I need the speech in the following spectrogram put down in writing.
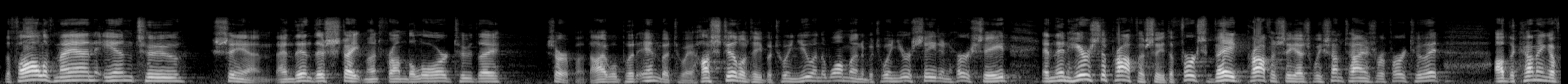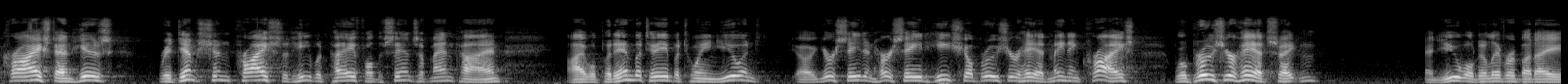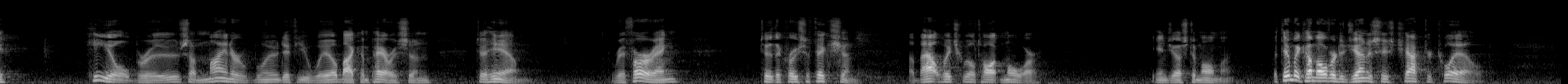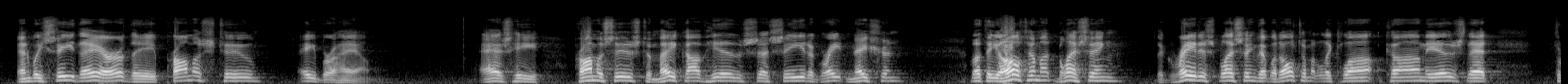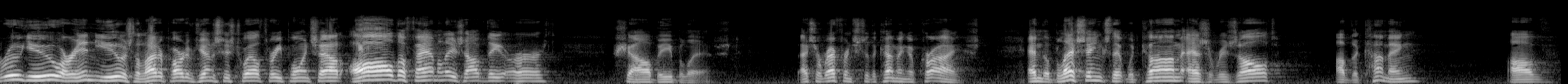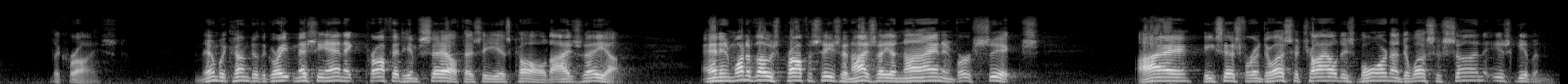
The fall of man into sin. And then this statement from the Lord to the serpent I will put enmity, hostility between you and the woman, and between your seed and her seed. And then here's the prophecy, the first vague prophecy, as we sometimes refer to it, of the coming of Christ and his redemption price that he would pay for the sins of mankind. I will put enmity between you and uh, your seed and her seed. He shall bruise your head, meaning Christ will bruise your head, Satan, and you will deliver but a heel bruise, a minor wound, if you will, by comparison to him, referring to the crucifixion, about which we'll talk more in just a moment. But then we come over to Genesis chapter 12, and we see there the promise to Abraham as he promises to make of his uh, seed a great nation. But the ultimate blessing, the greatest blessing that would ultimately come is that through you or in you, as the latter part of Genesis 12 3 points out, all the families of the earth shall be blessed. That's a reference to the coming of Christ and the blessings that would come as a result of the coming of the Christ. And then we come to the great messianic prophet himself, as he is called, Isaiah. And in one of those prophecies, in Isaiah 9 and verse 6, I, he says, For unto us a child is born, unto us a son is given.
